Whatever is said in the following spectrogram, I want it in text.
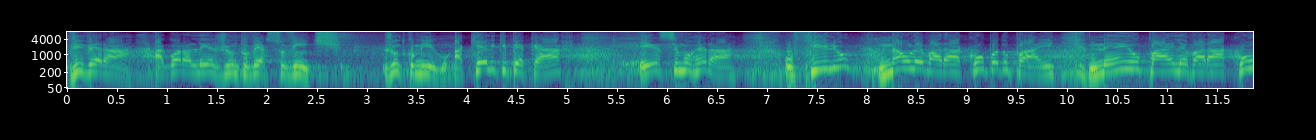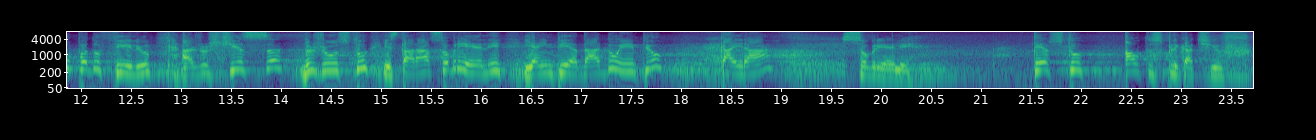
viverá. Agora lê junto o verso 20. Junto comigo, aquele que pecar, esse morrerá. O filho não levará a culpa do pai, nem o pai levará a culpa do filho. A justiça do justo estará sobre ele, e a impiedade do ímpio cairá sobre ele texto autoexplicativo.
